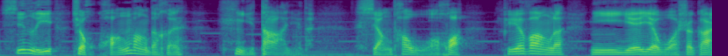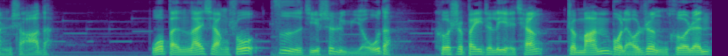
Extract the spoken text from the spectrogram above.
心里却狂妄的很。你大爷的！想套我话，别忘了你爷爷我是干啥的。我本来想说自己是旅游的，可是背着猎枪，这瞒不了任何人。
